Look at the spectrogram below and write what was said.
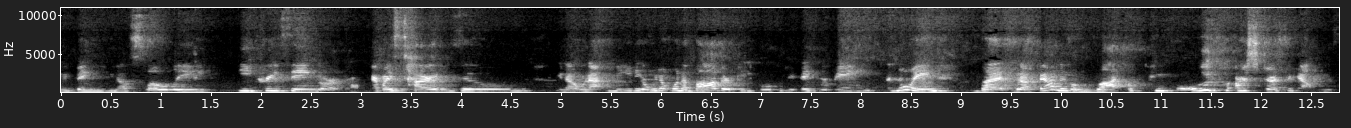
we've been, you know, slowly decreasing or everybody's tired of Zoom. You know, we're not meeting or we don't want to bother people because we think we're being annoying. But what I found is a lot of people are stressing out from this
